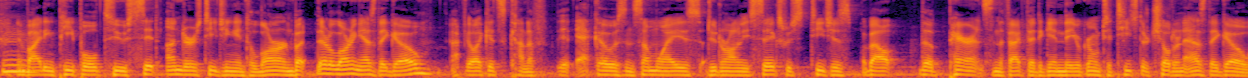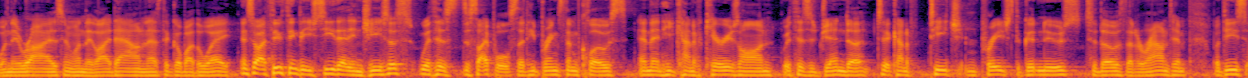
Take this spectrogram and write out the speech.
mm. inviting people to sit under his teaching and to learn, but they're learning as they go. I feel like it's kind of, it echoes in some ways Deuteronomy 6, which teaches about the parents and the fact that again they are going to teach their children as they go when they rise and when they lie down and as they go by the way. And so i do think that you see that in jesus with his disciples that he brings them close and then he kind of carries on with his agenda to kind of teach and preach the good news to those that are around him. But these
